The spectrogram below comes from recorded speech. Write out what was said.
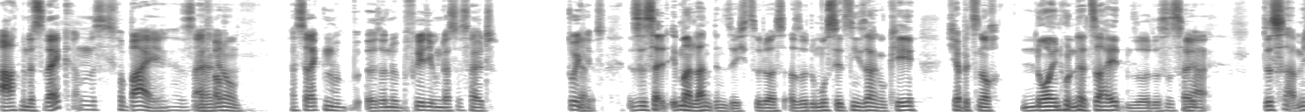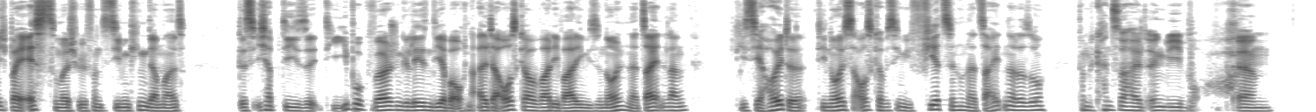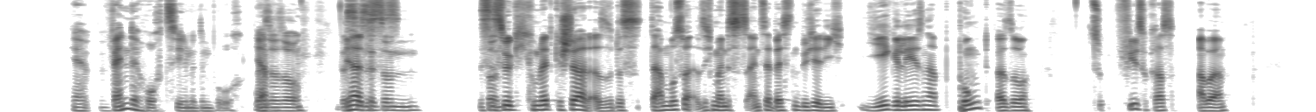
atme das weg und es ist vorbei. Es ist ja, einfach, genau. hast direkt eine, so eine Befriedigung, dass es halt durch Ja. ist. Es ist halt immer Land in Sicht. So, du hast, also du musst jetzt nie sagen, okay, ich habe jetzt noch 900 Seiten. So, das ist halt, Ja, das hat mich bei S zum Beispiel von Stephen King damals. Das, ich habe diese die E-Book-Version gelesen, die aber auch eine alte Ausgabe war. Die war irgendwie so 900 Seiten lang. Die ist ja heute, die neueste Ausgabe ist irgendwie 1400 Seiten oder so. damit kannst du halt irgendwie ähm, ja, Wände hochziehen mit dem Buch. Ja. Also so, das Ja, ist das halt so ein. Es So ist wirklich komplett gestört. Also das, da muss man, also ich meine, das ist eines der besten Bücher, die ich je gelesen habe. Punkt. Also zu, viel zu krass. Aber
